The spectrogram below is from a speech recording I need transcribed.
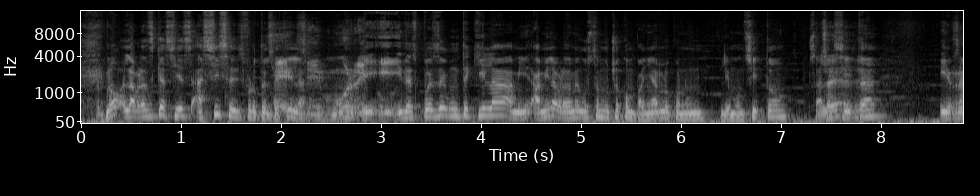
No, la verdad es que así es, así se disfruta el Sí, tequila. sí, muy rico, Y, después de un tequila, a mí, a mí la verdad me gusta mucho acompañarlo con un limoncito, salecita y rico.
